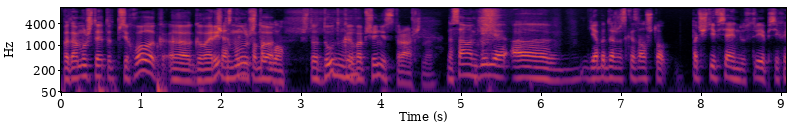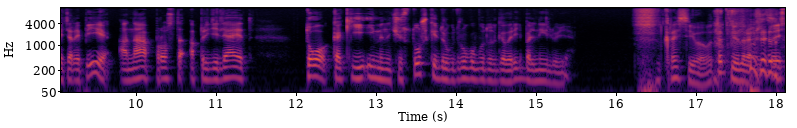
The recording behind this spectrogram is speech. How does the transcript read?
потому что этот психолог э, говорит Часто ему, что, что дудка Мгм. вообще не страшно. На самом деле, э, я бы даже сказал, что почти вся индустрия психотерапии, она просто определяет то, какие именно частушки друг другу будут говорить больные люди. Красиво, вот это мне нравится. То есть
